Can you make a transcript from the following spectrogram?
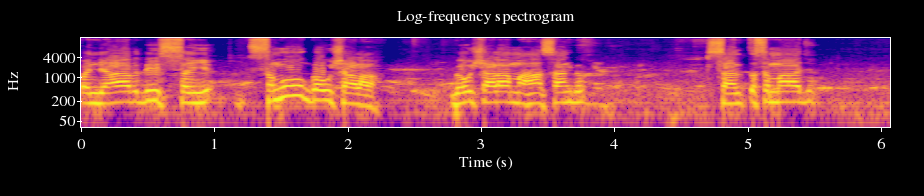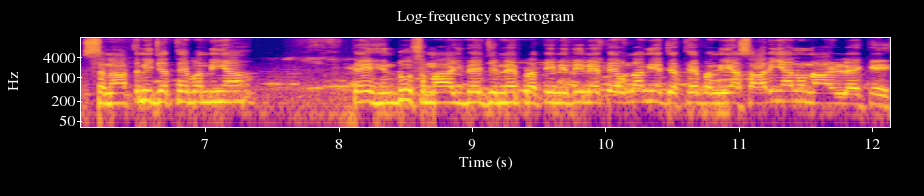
ਪੰਜਾਬ ਦੀ ਸਮੂਹ ਗਊਸ਼ਾਲਾ ਗਊਸ਼ਾਲਾ ਮਹਾਸੰਘ ਸੰਤ ਸਮਾਜ ਸਨਾਤਨੀ ਜਥੇਬੰਦੀਆਂ ਤੇ ਹਿੰਦੂ ਸਮਾਜ ਦੇ ਜਿੰਨੇ ਪ੍ਰਤੀਨਿਧੀ ਨੇ ਤੇ ਉਹਨਾਂ ਦੀਆਂ ਜਥੇਬੰਦੀਆਂ ਸਾਰੀਆਂ ਨੂੰ ਨਾਲ ਲੈ ਕੇ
